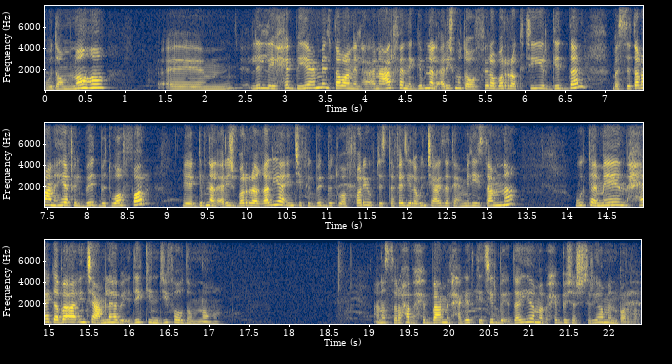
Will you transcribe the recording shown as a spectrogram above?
وضمناها للي يحب يعمل. طبعا أنا عارفة إن الجبنة القريش متوفرة بره كتير جدا بس طبعا هي في البيت بتوفر. هي الجبنة القريش بره غالية انت في البيت بتوفري وبتستفادي لو انت عايزة تعملي سمنة. وكمان حاجة بقى انت عاملاها بإيديكي نضيفة وضمناها أنا الصراحة بحب أعمل حاجات كتير بإيديا ما بحبش أشتريها من بره.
